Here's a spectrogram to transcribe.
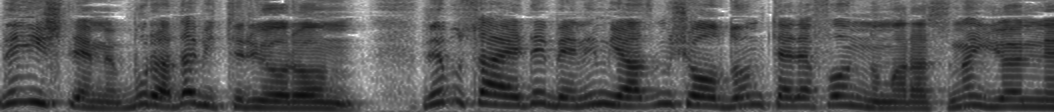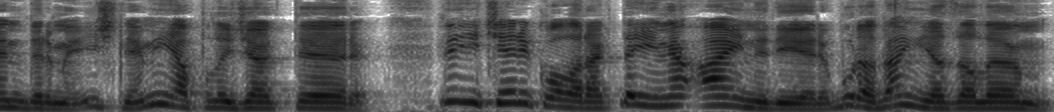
ve işlemi burada bitiriyorum. Ve bu sayede benim yazmış olduğum telefon numarasına yönlendirme işlemi yapılacaktır. Ve içerik olarak da yine aynı değeri buradan yazalım.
